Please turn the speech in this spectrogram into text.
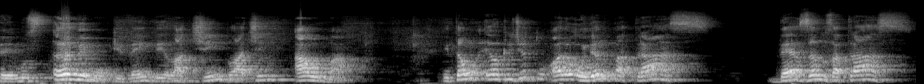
Temos ânimo, que vem de latim, latim alma. Então, eu acredito, olha, olhando para trás, dez anos atrás,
